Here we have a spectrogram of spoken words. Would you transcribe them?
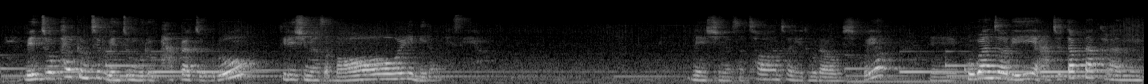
네, 왼쪽 팔꿈치로 왼쪽 무릎 바깥쪽으로 들이쉬면서 멀리 밀어내세요. 내쉬면서 천천히 돌아오시고요. 네, 고관절이 아주 딱딱한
